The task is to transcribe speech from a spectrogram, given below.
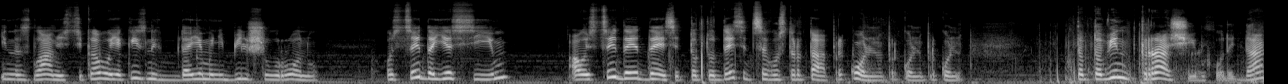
і незламність. Цікаво, який з них дає мені більше урону. Ось цей дає 7, а ось цей дає 10. Тобто 10 це гострота. Прикольно, прикольно, прикольно. Тобто він кращий виходить, да?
